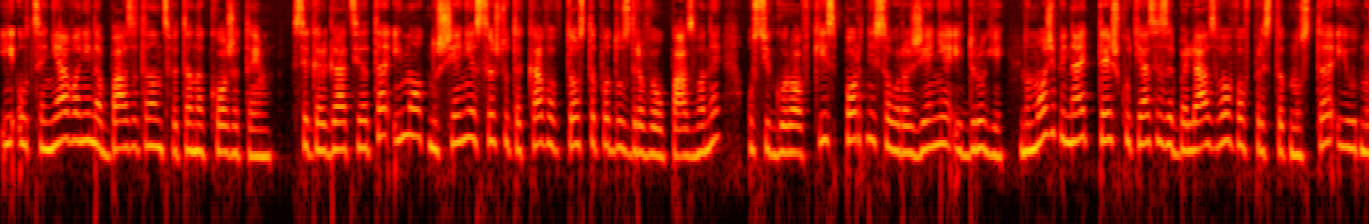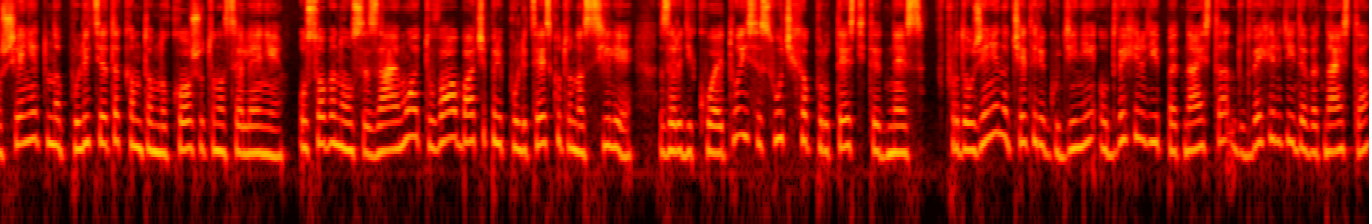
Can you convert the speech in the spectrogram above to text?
и оценявани на базата на цвета на кожата им. Сегрегацията има отношение също така в достъпа до здравеопазване, осигуровки, спортни съоръжения и други, но може би най-тежко тя се забелязва в престъпността и отношението на полицията към тъмнокожото население. Особено осезаемо е това обаче при полицейското насилие, заради което и се случиха протестите днес. В продължение на 4 години от 2015 до 2019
